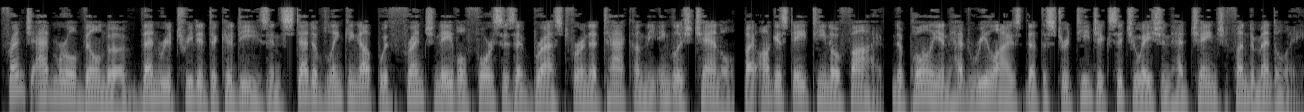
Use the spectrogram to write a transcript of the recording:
French Admiral Villeneuve then retreated to Cadiz instead of linking up with French naval forces at Brest for an attack on the English Channel. By August 1805, Napoleon had realized that the strategic situation had changed fundamentally.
